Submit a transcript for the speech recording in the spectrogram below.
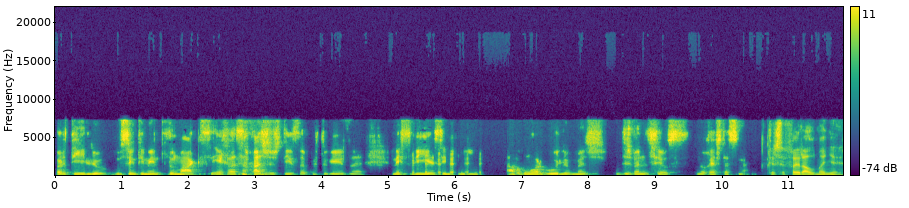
partilho o sentimento do Max em relação à justiça portuguesa. Nesse dia senti algum orgulho, mas desvaneceu-se no resto da semana. Terça-feira, a Alemanha,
